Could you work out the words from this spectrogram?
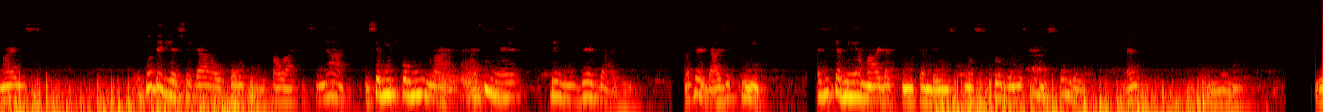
Mas eu poderia chegar ao ponto de falar que, assim, ah, isso é muito comum lá. Mas não é bem verdade. A verdade é que a gente também amarga aqui também os nossos problemas com isso também, né? E, e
